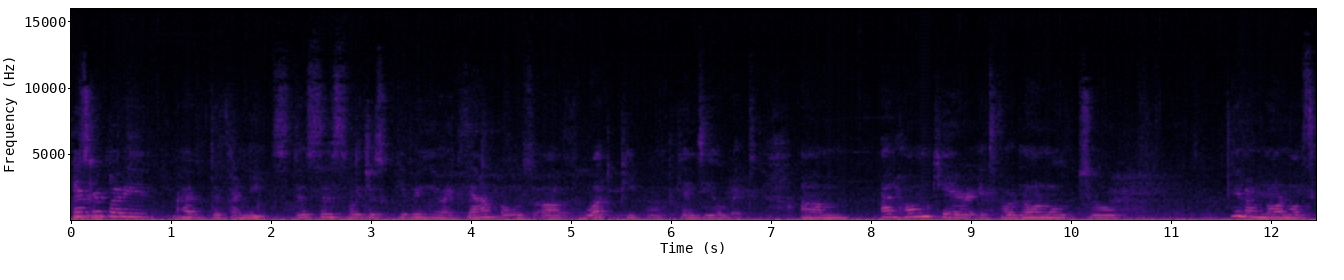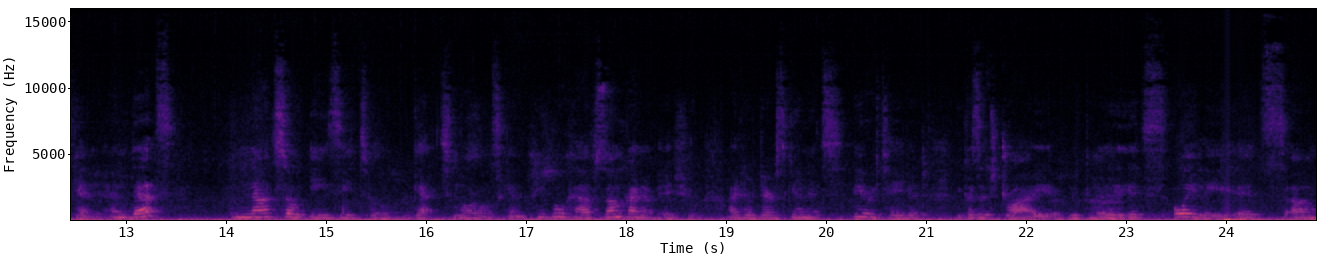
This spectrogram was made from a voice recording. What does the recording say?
Everybody have different needs. This is we're just giving you examples of what people can deal with. Um, at home care, it's for normal to, you know, normal skin, and that's not so easy to get normal skin. People have some kind of issue. Either their skin is irritated because it's dry, bec- uh, it's oily, it's um,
